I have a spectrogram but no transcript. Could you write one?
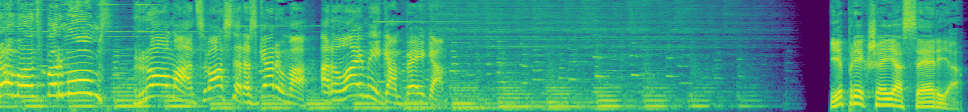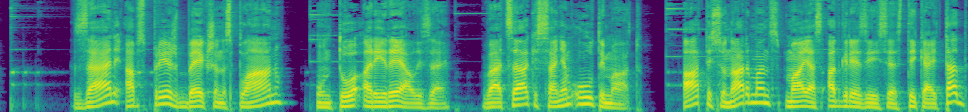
Romāns par mums! Romāns vasaras garumā ar laimīgām beigām! Iepriekšējā sērijā zēni apspriež bēgšanas plānu un to arī realizē. Vecāki saņem ultimātu. Atis un Armāns mājās atgriezīsies tikai tad,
